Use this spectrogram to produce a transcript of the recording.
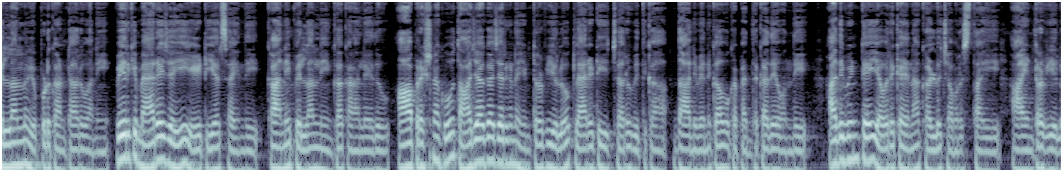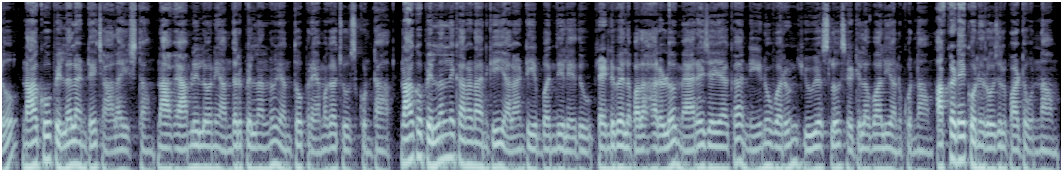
పిల్లలను ఎప్పుడు కంటారు అని. వీరికి మ్యారేజ్ అయ్యి ఎయిట్ ఇయర్స్ అయింది. కానీ పిల్లల్ని ఇంకా కనలేదు. ఆ ప్రశ్నకు తాజాగా జరిగిన ఇంటర్వ్యూలో క్లారిటీ ఇచ్చారు వితిక. దాని వెనుక ఒక పెద్ద కథే ఉంది. అది వింటే ఎవరికైనా కళ్ళు చెమరుస్తాయి. ఆ ఇంటర్వ్యూలో నాకు పిల్లలంటే చాలా ఇష్టం. నా ఫ్యామిలీలోని అందరి పిల్లలను ఎంతో ప్రేమగా చూసుకుంటా. నాకు పిల్లల్ని కనడానికి ఎలాంటి ఇబ్బంది లేదు. రెండు వేల పదహారులో మ్యారేజ్ అయ్యాక నేను వరుణ్ యుఎస్లో సెటిల్ అవ్వాలి అనుకున్నాం. అక్కడే కొన్ని రోజుల పాటు ఉన్నాం.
